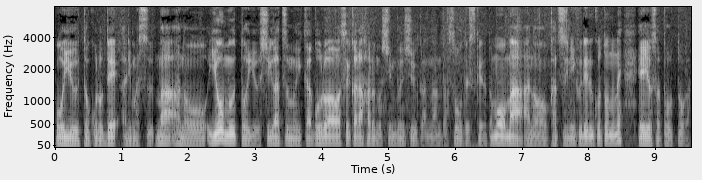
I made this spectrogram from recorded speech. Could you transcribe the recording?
というところであります。まあ、あの、読むという4月6日、語呂合わせから春の新聞週間なんだそうですけれども、まあ、あの、活字に触れるることのね、え良さ等々が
